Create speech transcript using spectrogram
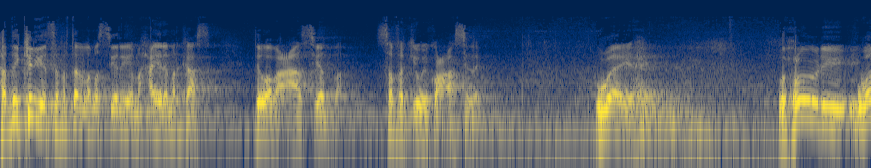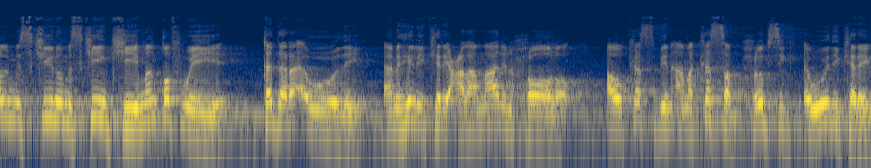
Hadday keligeed safartana lama siinayo maxaa yeele markaas dee waaba caasiyadba. Safarkii way ku caasiday. Waayahay wuxuu idhi walmiskiinu miskiinkii man qof weeye qadara awooday ama heli kari calaa maalin xoolo aw kasbin ama kasab xoogsi awoodi karay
